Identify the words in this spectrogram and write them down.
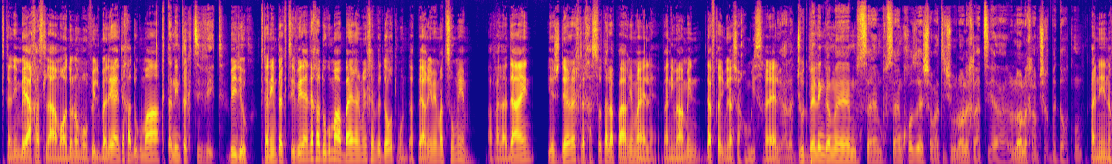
קטנים ביחס למועדון המוביל בליגה, אני אתן לך דוגמה, קטנים תקציבית. בדיוק, קטנים תקציבית, אני אתן לך דוגמה, ביירן מינכן ודורטמונד, הפערים הם עצומים, אבל עדיין יש דרך לכסות על הפערים האלה, ואני מאמין, דווקא בגלל שאנחנו בישראל, יאללה, ג'וד בלינגהם אה, מסיים, מסיים חוזה, שמעתי שהוא לא הולך להציע, הוא לא הולך להמשיך בדורטמונד. פנינו,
